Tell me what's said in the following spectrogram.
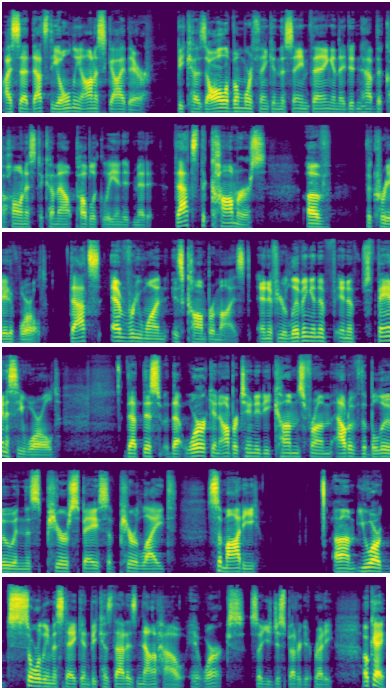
I said, that's the only honest guy there because all of them were thinking the same thing and they didn't have the cojones to come out publicly and admit it. That's the commerce of the creative world. That's everyone is compromised. And if you're living in a, in a fantasy world, that this that work and opportunity comes from out of the blue in this pure space of pure light samadhi um, you are sorely mistaken because that is not how it works. So you just better get ready. Okay,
